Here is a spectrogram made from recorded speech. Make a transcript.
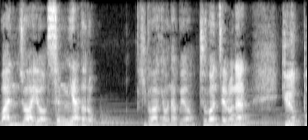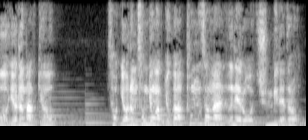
완주하여 승리하도록 기도하기 원하고요. 두 번째로는 교육부 여름학교 여름 성경학교가 풍성한 은혜로 준비되도록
